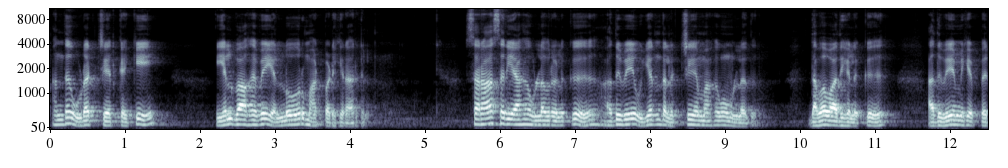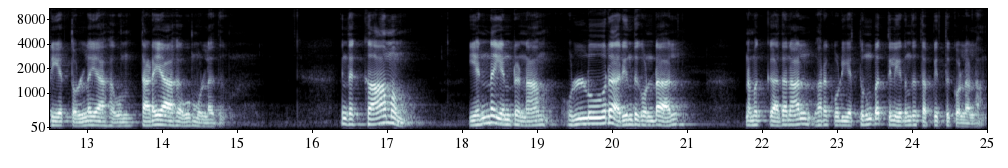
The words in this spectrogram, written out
அந்த உடற்சேர்க்கைக்கு இயல்பாகவே எல்லோரும் ஆட்படுகிறார்கள். சராசரியாக உள்ளவர்களுக்கு அதுவே உயர்ந்த லட்சியமாகவும் உள்ளது. தவவாதிகளுக்கு அதுவே மிகப்பெரிய தொல்லையாகவும் தடையாகவும் உள்ளது. இந்த காமம் என்ன என்று நாம் உள்ளூர அறிந்து கொண்டால் நமக்கு அதனால் வரக்கூடிய துன்பத்தில் இருந்து தப்பித்து கொள்ளலாம்.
